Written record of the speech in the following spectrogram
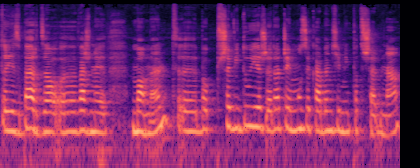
To jest bardzo e, ważny moment, e, bo przewiduję, że raczej muzyka będzie mi potrzebna.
